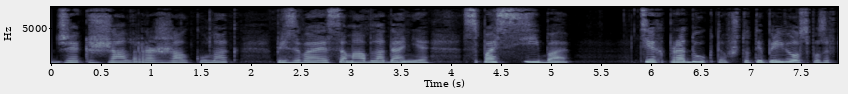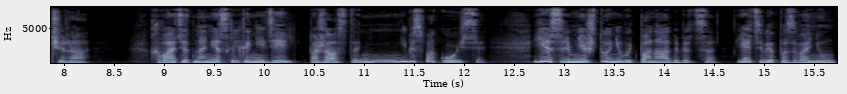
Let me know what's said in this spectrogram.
Джек сжал, разжал кулак, призывая самообладание. «Спасибо!» тех продуктов, что ты привез позавчера. Хватит на несколько недель. Пожалуйста, не беспокойся. Если мне что-нибудь понадобится, я тебе позвоню».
